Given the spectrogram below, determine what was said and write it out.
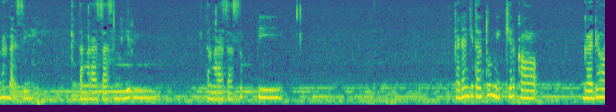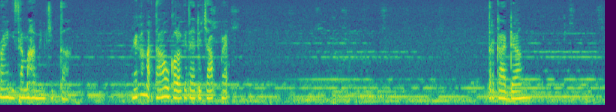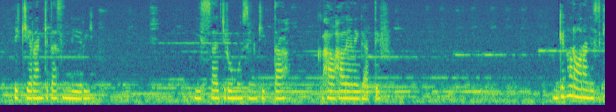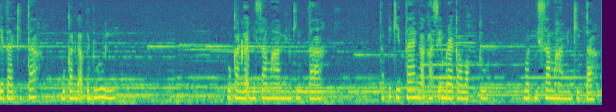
Pernah gak sih kita ngerasa sendiri, kita ngerasa sepi. Kadang kita tuh mikir kalau gak ada orang yang bisa memahami kita. Mereka gak tahu kalau kita itu capek. Terkadang pikiran kita sendiri bisa jerumusin kita ke hal-hal yang negatif. Mungkin orang-orang di sekitar kita bukan gak peduli, bukan gak bisa memahami kita, tapi kita yang gak kasih mereka waktu buat bisa memahami kita.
